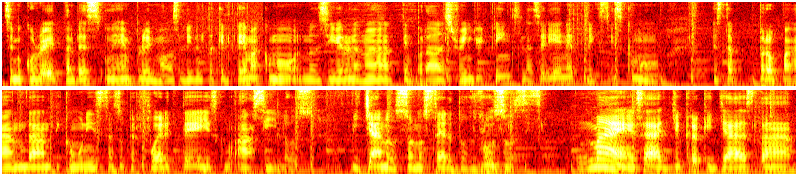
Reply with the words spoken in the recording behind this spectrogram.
se me ocurre tal vez un ejemplo y me va a salir un toque el tema, como no sé si vieron la nueva temporada de Stranger Things, la serie de Netflix, y es como esta propaganda anticomunista súper fuerte y es como, ah, sí, los villanos son los cerdos rusos. o sea, yo creo que ya está,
